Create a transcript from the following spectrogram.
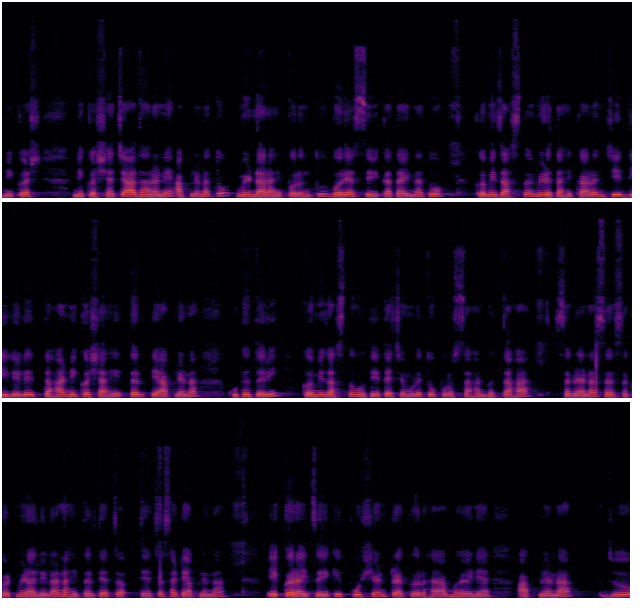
निकष निकषाच्या आधाराने आपल्याला तो मिळणार आहे. परंतु बऱ्याच सेविकाताईंना तो कमी जास्त मिळत आहे. कारण जे दिलेले दहा निकष आहेत तर ते आपल्याला कुठंतरी कमी जास्त होते. त्याच्यामुळे तो प्रोत्साहन भत्ता हा सगळ्यांना सरसकट मिळालेला नाही. तर त्याचा त्याच्यासाठी आपल्याला एक करायचं आहे की पोषण ट्रॅकर हा महिन्या आपल्याला जो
